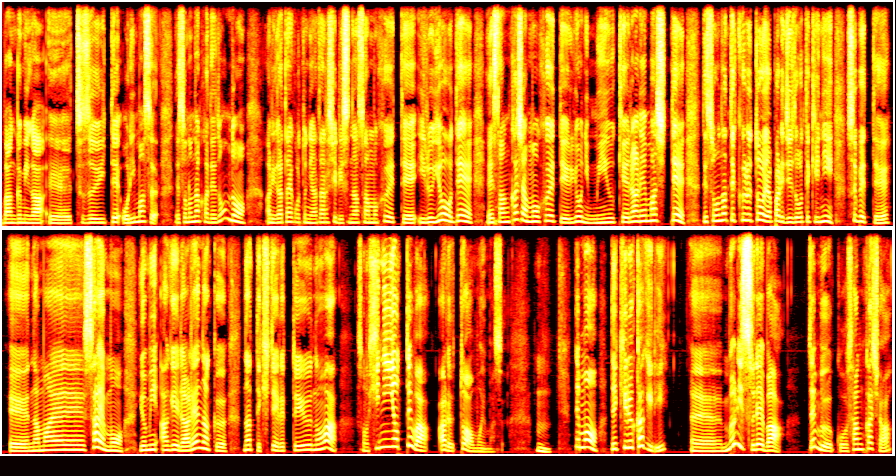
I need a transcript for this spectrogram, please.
番組が、続いておりますその中でどんどんありがたいことに新しいリスナーさんも増えているようで、参加者も増えているように見受けられましてでそうなってくるとやっぱり自動的に全て、名前さえも読み上げられなくなってきているっていうのはその日によってはあるとは思います。うん、でもできる限り、えー、無理すれば全部こう参加者、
